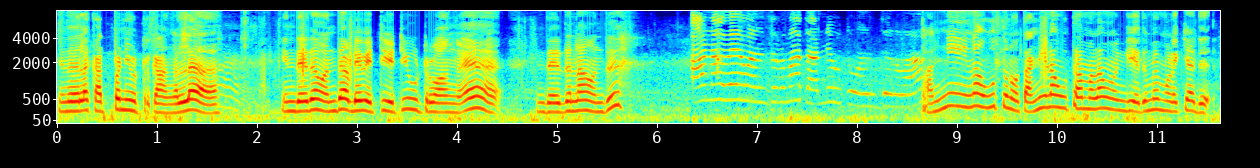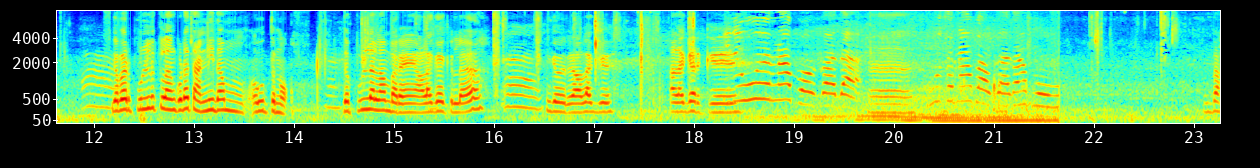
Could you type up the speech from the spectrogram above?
இந்த இதெல்லாம் கட் பண்ணி விட்ருக்காங்கல்ல இந்த இதை வந்து அப்படியே வெட்டி வெட்டி விட்ருவாங்க இந்த இதெல்லாம் வந்து ஆனாவே வந்துருமா? தண்ணி ஊத்து வந்துருமா? தண்ணிலாம் ஊற்றணும் தண்ணிலாம் ஊற்றாமலாம் இங்கே எதுவுமே முளைக்காது. இங்கே பாரு புல்லுக்கெலாம் கூட தண்ணி தான் ஊற்றணும் இந்த புல்லெல்லாம் பாரு அழகாக்குல இங்கே ஒரு அழகு. அழகா இருக்கு. போகும். இந்தா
